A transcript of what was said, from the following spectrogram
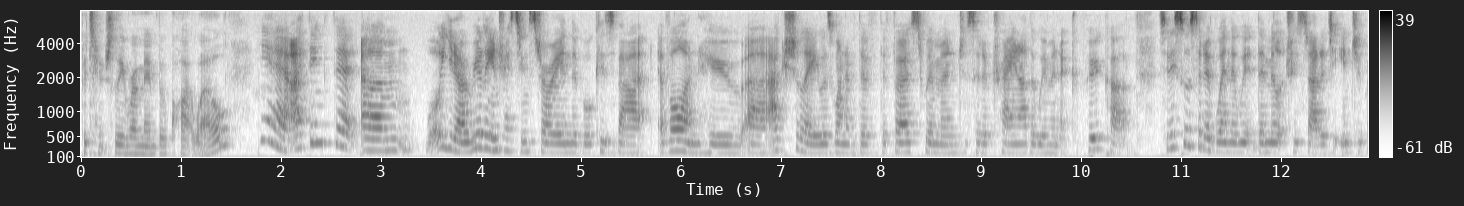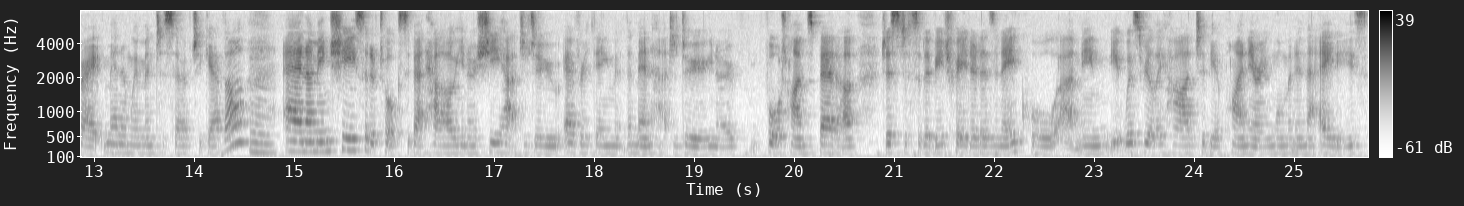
potentially remember quite well? Yeah, I think that, um, well, you know, a really interesting story in the book is about Yvonne, who uh, actually was one of the, the first women to sort of train other women at Kapooka. So this was sort of when the, the military started to integrate men and women to serve together. And I mean, she sort of talks about how, you know, she had to do everything that the men had to do, you know, four times better just to sort of be treated as an equal. I mean, it was really hard to be a pioneering woman in the 80s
